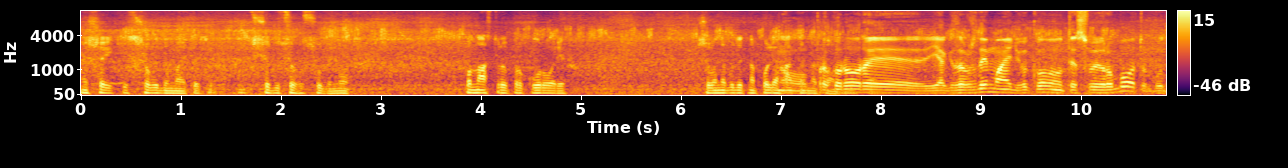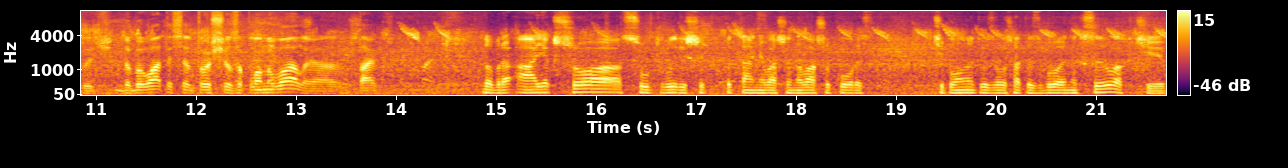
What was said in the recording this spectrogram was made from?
Ну що, якісь, що ви думаєте щодо цього суду? Ну, по настрою прокурорів. Що вони будуть наполягати Ну, на прокурори, як завжди, мають виконувати свою роботу, будуть добиватися того, що запланували, а так. Добре, а якщо суд вирішить питання ваше на вашу користь, чи плануєте ви залишати в Збройних силах, чи,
